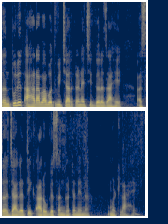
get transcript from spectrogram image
संतुलित आहाराबाबत विचार करण्याची गरज आहे असं जागतिक आरोग्य संघटनेनं म्हटलं आहे.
